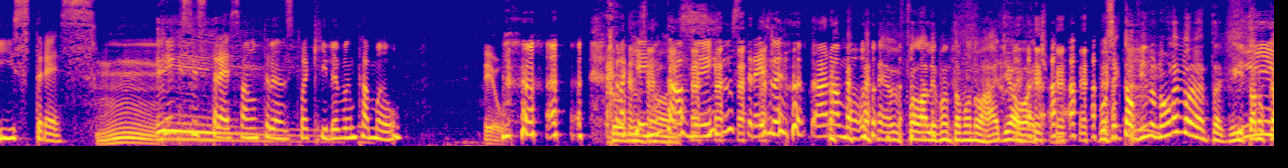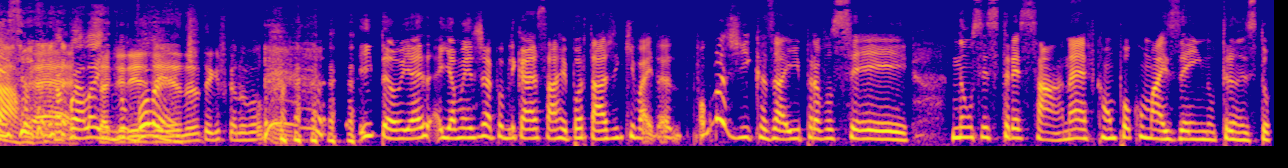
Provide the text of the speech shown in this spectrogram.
e estresse. Hum, Quem que se estressa no trânsito aqui? Levanta a mão. eu. Pra quem não tá vendo, os três levantaram a mão. É, falar levanta a mão no rádio é ótimo. Você que tá ouvindo, não levanta, e tá no carro. Fica com ela aí tá no volante. tem que ficar no volante. Então, e, é- e amanhã a gente vai publicar essa reportagem que vai dar algumas dicas aí pra você não se estressar, né? Ficar um pouco mais zen no trânsito.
